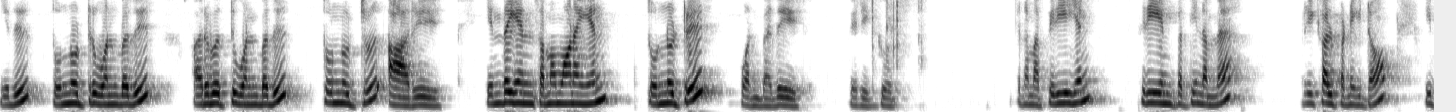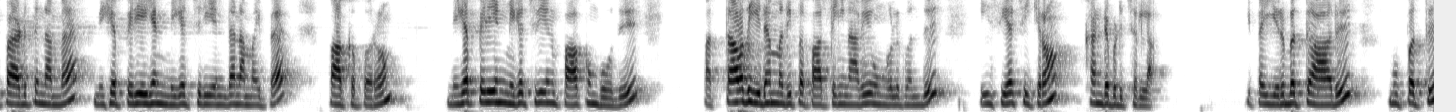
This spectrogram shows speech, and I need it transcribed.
எது? தொண்ணூற்று ஒன்பது அறுபத்து ஒன்பது தொண்ணூற்று ஆறு. எந்த எண் சமமான எண்? தொண்ணூற்று ஒன்பது. வெரி குட் இப்போ நம்ம பெரிய எண் சிறிய எண் பற்றி நம்ம ரீகால் பண்ணிக்கிட்டோம். இப்போ அடுத்து நம்ம மிகப்பெரிய எண் தான் நம்ம இப்போ பார்க்க போகிறோம் மிகப்பெரிய மிகச்சிறியன் பார்க்கும்போது பத்தாவது இடம் மதிப்பை பார்த்தீங்கன்னாவே உங்களுக்கு வந்து ஈஸியாக சீக்கிரம் கண்டுபிடிச்சிடலாம். இப்போ இருபத்து ஆறு முப்பத்து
